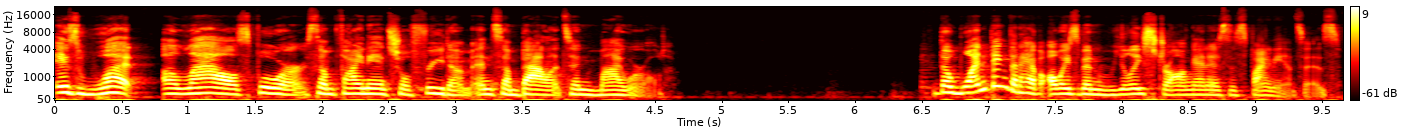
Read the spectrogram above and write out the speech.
is what allows for some financial freedom and some balance in my world. The one thing that I have always been really strong in is, is finances.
